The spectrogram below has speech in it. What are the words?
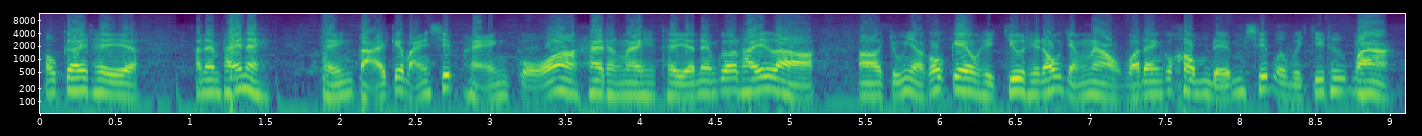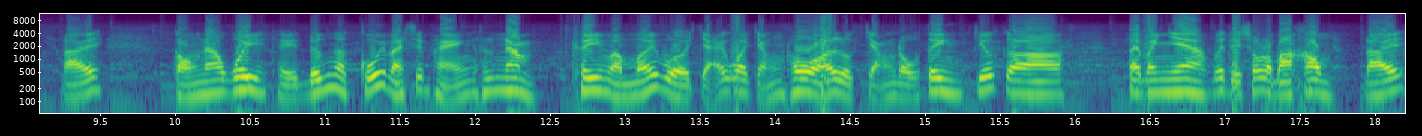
Ok thì à, anh em thấy này hiện tại cái bảng xếp hạng của hai thằng này thì anh em có thấy là à, chủ nhà có keo thì chưa thi đấu trận nào và đang có không điểm xếp ở vị trí thứ ba. Đấy. Còn Na Uy thì đứng ở cuối bảng xếp hạng thứ năm. Khi mà mới vừa trải qua trận thua ở lượt trận đầu tiên trước uh, Tây Ban Nha với tỷ số là 3-0 đấy.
